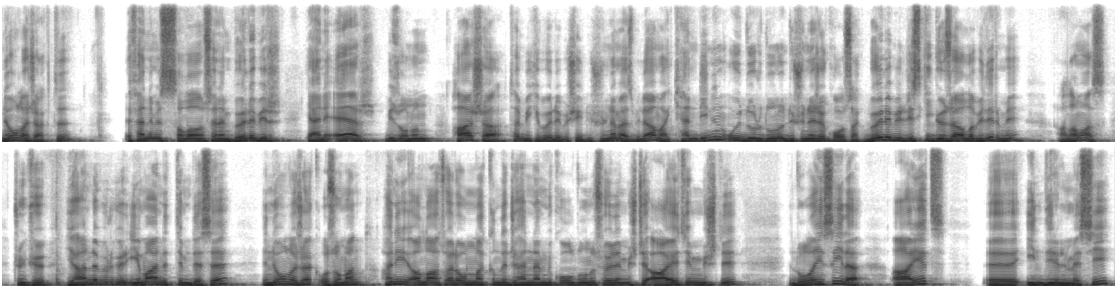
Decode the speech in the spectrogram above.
Ne olacaktı? Efendimiz sallallahu aleyhi ve sellem böyle bir yani eğer biz onun haşa tabii ki böyle bir şey düşünülemez bile ama kendinin uydurduğunu düşünecek olsak böyle bir riski göze alabilir mi? Alamaz. Çünkü yarın öbür gün iman ettim dese e ne olacak? O zaman hani allah Teala onun hakkında cehennemlik olduğunu söylemişti, ayet inmişti. Dolayısıyla ayet e, indirilmesi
